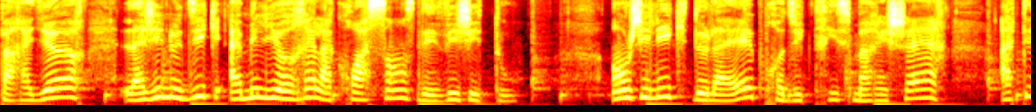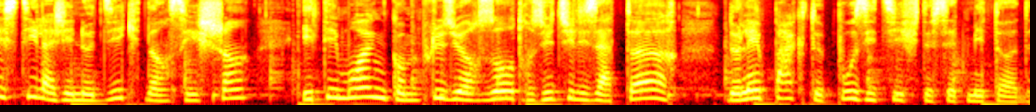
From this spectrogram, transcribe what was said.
Par ailleurs, la génodique améliorerait la croissance des végétaux. Angélique Delahaye, productrice maraîchère, a testé la génodique dans ses champs et témoigne, comme plusieurs autres utilisateurs, de l'impact positif de cette méthode.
